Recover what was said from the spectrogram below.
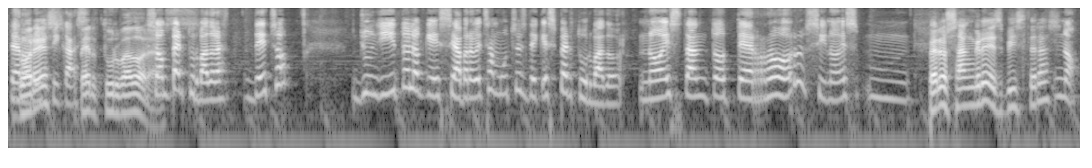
terroríficas. Perturbadoras. Son perturbadoras. De hecho, Junji lo que se aprovecha mucho es de que es perturbador. No es tanto terror, sino es... mm, Pero sangre es vísceras. no.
